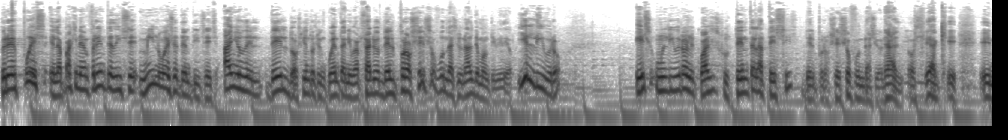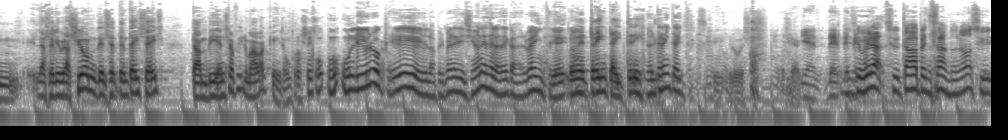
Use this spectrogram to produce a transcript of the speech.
pero después en la página enfrente dice 1976, años del, del 250 aniversario del proceso fundacional de Montevideo. Y el libro es un libro en el cual sustenta la tesis del proceso fundacional. O sea que en la celebración del 76 también se afirmaba que era un proceso. Un, un libro que la primera edición es de la década del 20, De- no, del 33. del 33. Sí, creo que sí. O sea Bien, de- Si hubiera, si estaba pensando, ¿no? Si,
